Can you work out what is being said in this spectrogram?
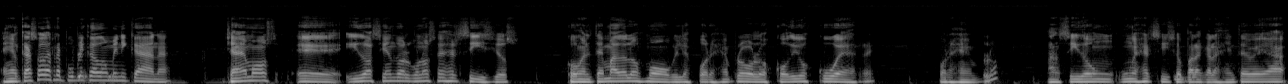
En el caso de República Dominicana, ya hemos eh, ido haciendo algunos ejercicios con el tema de los móviles, por ejemplo, los códigos QR, por ejemplo, han sido un, un ejercicio para que la gente vea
